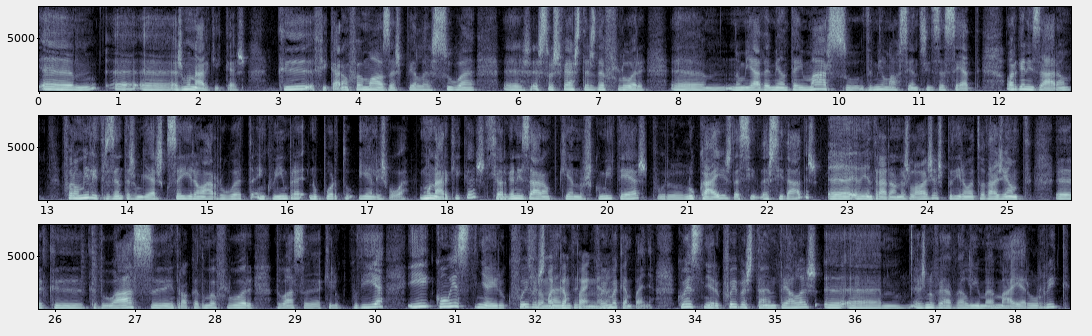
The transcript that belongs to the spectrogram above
as monárquicas que ficaram famosas pelas sua, as, as suas festas da flor, uh, nomeadamente em março de 1917, organizaram foram 1.300 mulheres que saíram à rua em Coimbra, no Porto e em Lisboa. Monárquicas, Sim. que organizaram pequenos comitês por locais das, cidades, uh, entraram nas lojas, pediram a toda a gente que, que doasse, em troca de uma flor, doasse aquilo que podia, e com esse dinheiro, que foi, foi bastante. Foi uma campanha. Foi é? uma campanha. Com esse dinheiro, que foi bastante, elas, uh, a Genoveva Lima Maier Ulrich,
